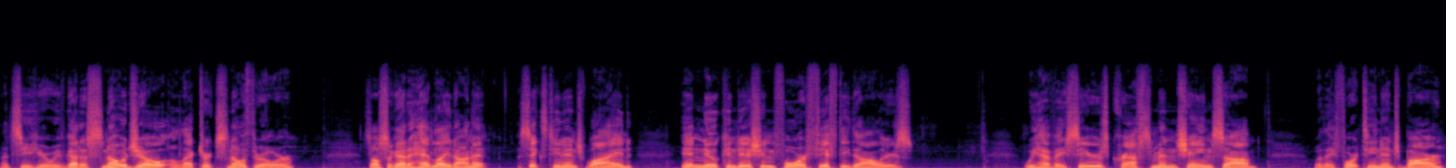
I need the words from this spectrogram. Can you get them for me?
Let's see here. We've got a Snow Joe electric snow thrower. It's also got a headlight on it, 16 inch wide, in new condition for $50. We have a Sears Craftsman chainsaw with a 14 inch bar.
